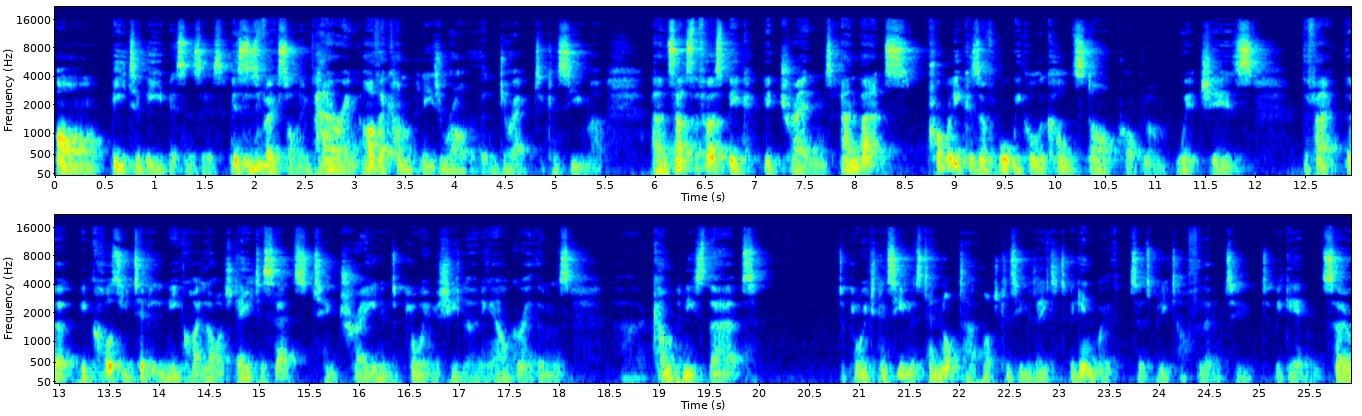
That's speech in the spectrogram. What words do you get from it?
are B2B businesses, businesses focused on empowering other companies rather than direct to consumer. And so that's the first big, big trend. And that's probably because of what we call the cold start problem, which is the fact that because you typically need quite large data sets to train and deploy machine learning algorithms, uh, companies that deploy to consumers tend not to have much consumer data to begin with. So it's pretty tough for them to, to begin. So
